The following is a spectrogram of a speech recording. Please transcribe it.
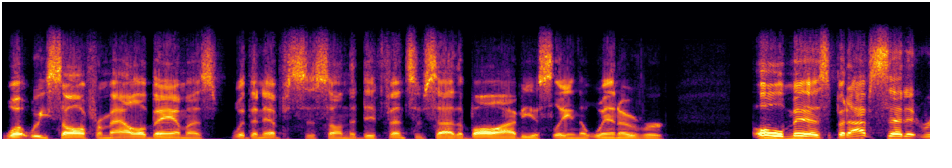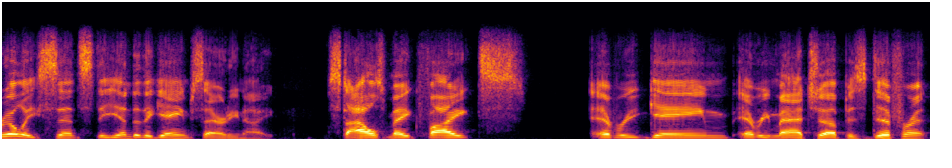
what we saw from Alabama with an emphasis on the defensive side of the ball, obviously, in the win over Ole Miss. But I've said it really since the end of the game Saturday night. Styles make fights. Every game, every matchup is different.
